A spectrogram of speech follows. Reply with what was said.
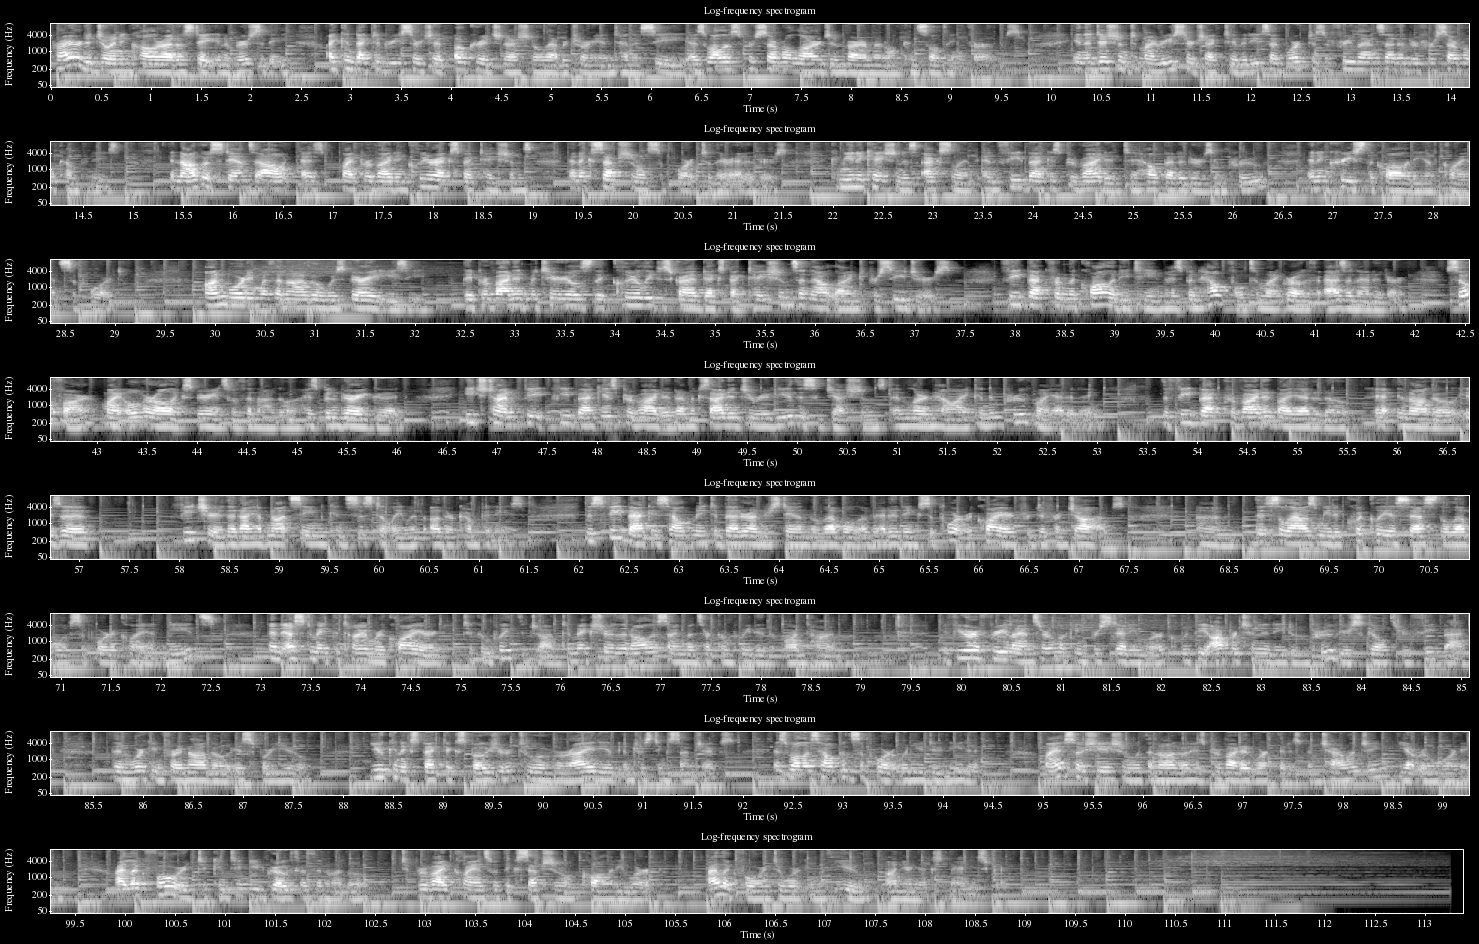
Prior to joining Colorado State University, I conducted research at Oak Ridge National Laboratory in Tennessee, as well as for several large environmental consulting firms. In addition to my research activities, I've worked as a freelance editor for several companies. Enago stands out as by providing clear expectations and exceptional support to their editors. Communication is excellent and feedback is provided to help editors improve and increase the quality of client support. Onboarding with Enago was very easy. They provided materials that clearly described expectations and outlined procedures. Feedback from the quality team has been helpful to my growth as an editor. So far, my overall experience with Enago has been very good. Each time feedback is provided, I'm excited to review the suggestions and learn how I can improve my editing. The feedback provided by Edito, Enago is a feature that I have not seen consistently with other companies. This feedback has helped me to better understand the level of editing support required for different jobs. Um, this allows me to quickly assess the level of support a client needs and estimate the time required to complete the job to make sure that all assignments are completed on time. If you're a freelancer looking for steady work with the opportunity to improve your skill through feedback, then working for Enago is for you. You can expect exposure to a variety of interesting subjects, as well as help and support when you do need it. My association with Enago has provided work that has been challenging, yet rewarding. I look forward to continued growth with Enago to provide clients with exceptional quality work. I look forward to working with you on your next manuscript.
